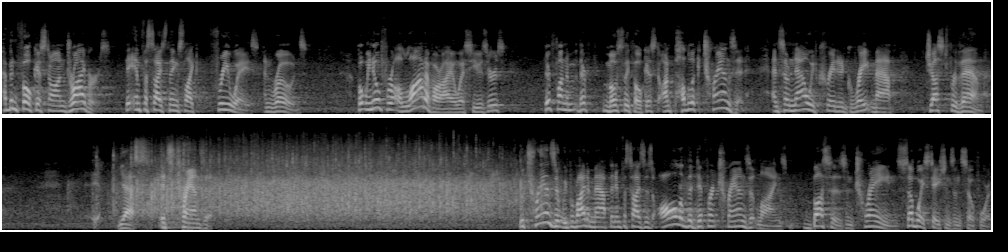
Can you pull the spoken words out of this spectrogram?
have been focused on drivers. They emphasize things like freeways and roads. But we know for a lot of our iOS users, they're, they're mostly focused on public transit. And so now we've created a great map just for them. Yes, it's transit. With transit, we provide a map that emphasizes all of the different transit lines, buses and trains, subway stations, and so forth.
